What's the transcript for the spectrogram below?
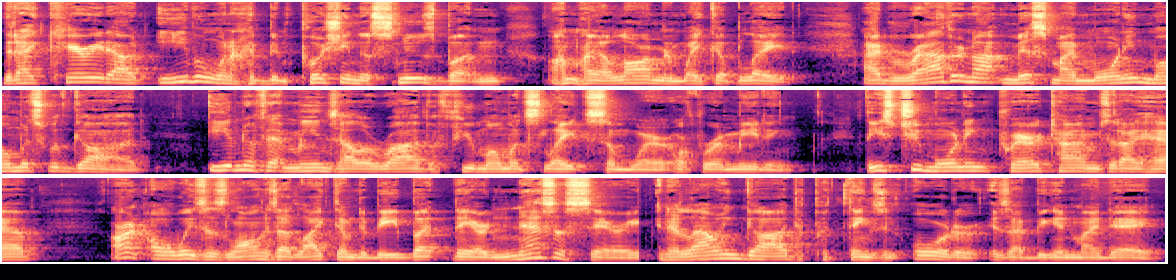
that I carried out even when I've been pushing the snooze button on my alarm and wake up late. I'd rather not miss my morning moments with God, even if that means I'll arrive a few moments late somewhere or for a meeting. These two morning prayer times that I have aren't always as long as I'd like them to be, but they are necessary in allowing God to put things in order as I begin my day.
